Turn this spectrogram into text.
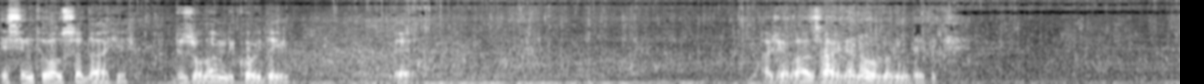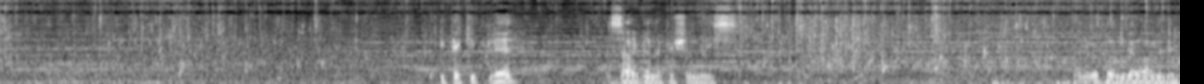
esinti olsa dahi düz olan bir koydayım. Ve acaba zargana olur mu dedik. İpek iple zargana peşindeyiz. Hadi bakalım devam edelim.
